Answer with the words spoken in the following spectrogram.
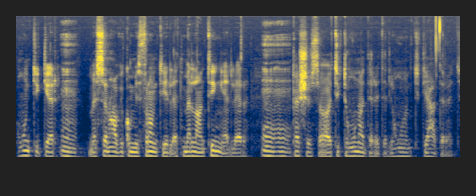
hon tycker. Mm. Men sen har vi kommit fram till ett mellanting eller Mm, mm. kanske så jag tyckte hon hade rätt eller hon tyckte jag hade rätt.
